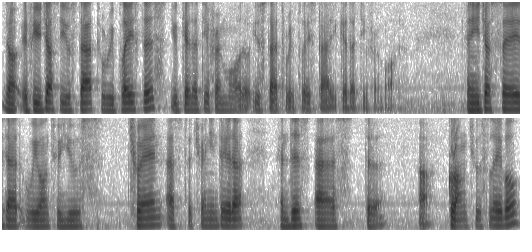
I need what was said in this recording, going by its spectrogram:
now, if you just use that to replace this, you get a different model. Use that to replace that, you get a different model. And you just say that we want to use train as the training data and this as the uh, ground truth label.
